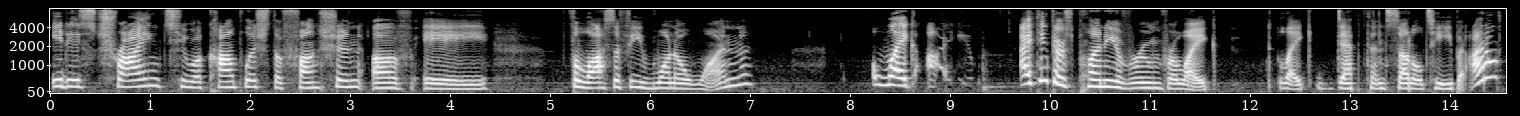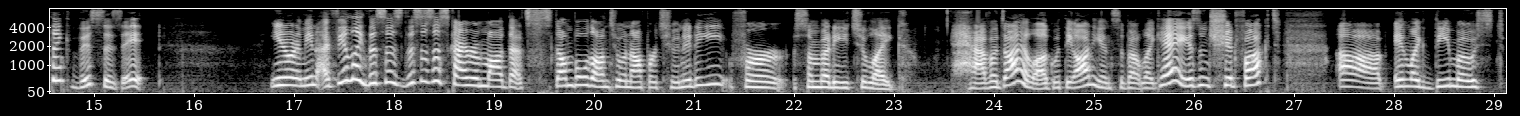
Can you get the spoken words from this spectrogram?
it is trying to accomplish the function of a philosophy 101 like I, I think there's plenty of room for like like depth and subtlety but i don't think this is it you know what I mean? I feel like this is this is a Skyrim mod that stumbled onto an opportunity for somebody to like have a dialogue with the audience about like, hey, isn't shit fucked? Uh, in like the most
